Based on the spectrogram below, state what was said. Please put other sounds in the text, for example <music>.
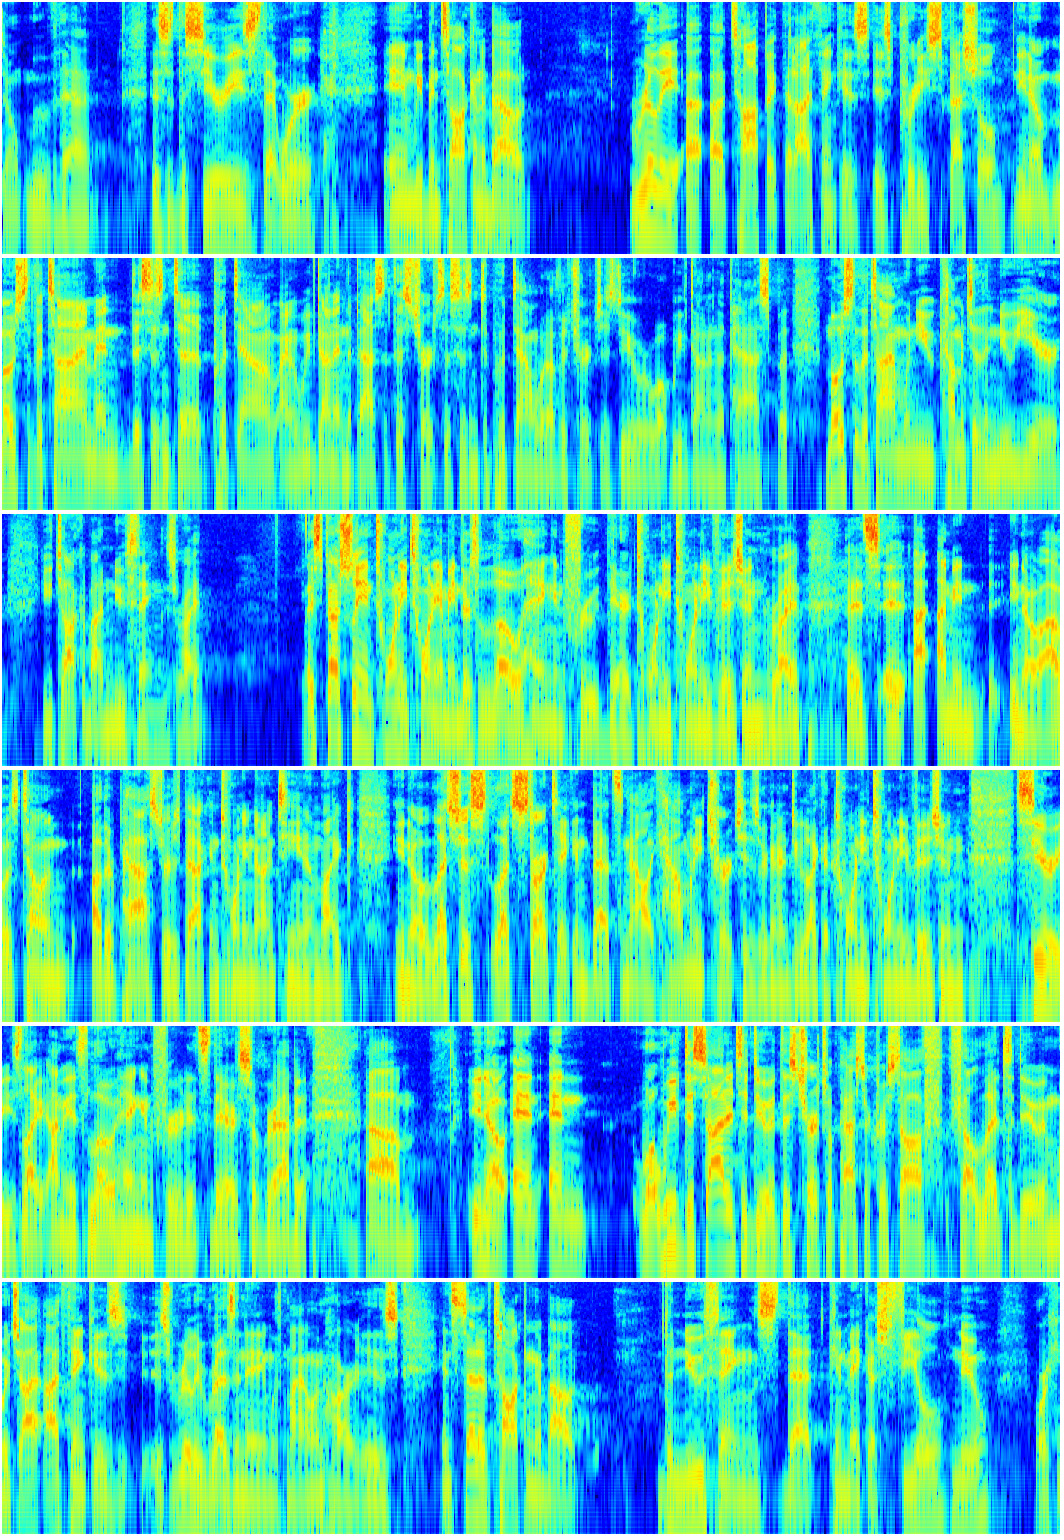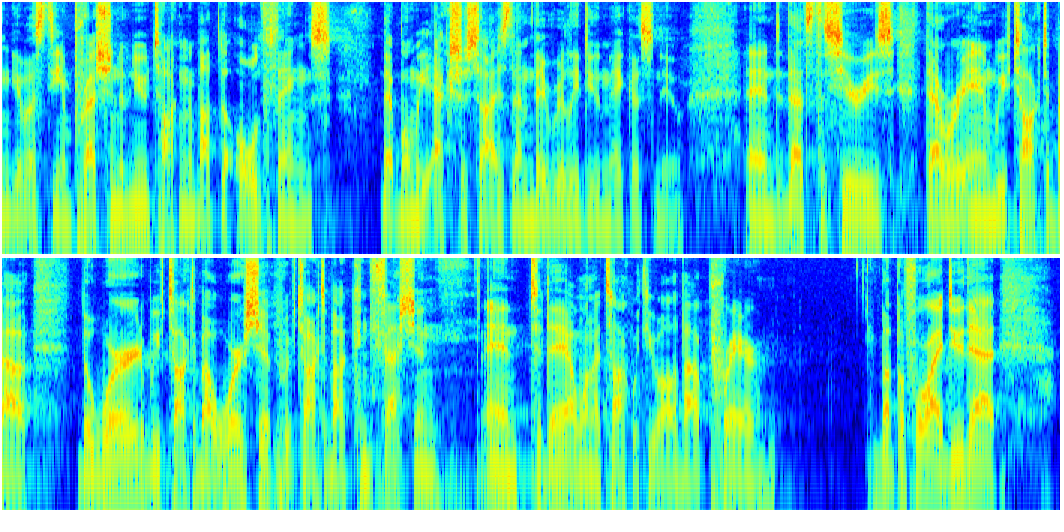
Don't move that. This is the series that we're in. We've been talking about really a, a, topic that I think is is pretty special. You know, most of the time, and this isn't to put down. I mean, we've done it in the past at this church. This isn't to put down what other churches do or what we've done in the past. But most of the time, when you come into the new year, you talk about new things, right? Especially in 2020 i mean there's low hanging fruit there 2020 vision right? It's it, I, I, mean you know i was telling other pastors back in 2019 i'm like you know let's just let's start taking bets now. Like how many churches are going to do like a 2020 vision series? Like i mean it's low hanging fruit. It's there so grab it. Um, you know and and what we've decided to do at this church, what Pastor Christoph felt led to do, and which I, I think is is really resonating with my own heart, is instead of talking about the new things that can make us feel new or can give us the impression of new, talking about the old things that when we exercise them, they really do make us new. And that's the series that we're in. We've talked about the word, we've talked about worship, we've talked about confession, and today I want to talk with you all about prayer. But before I do that,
